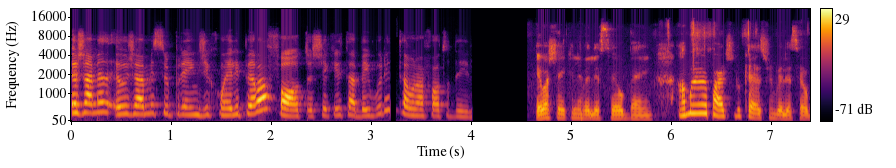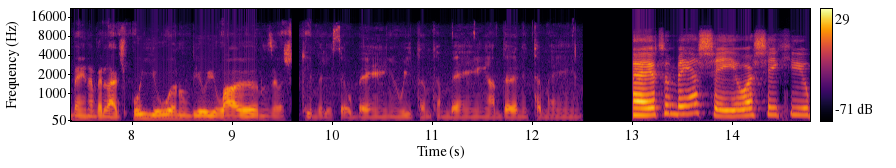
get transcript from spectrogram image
Eu já, me, eu já me surpreendi com ele pela foto. Achei que ele tá bem bonitão na foto dele. Eu achei que ele envelheceu bem. A maior parte do cast envelheceu bem, na verdade. Tipo, o Yu, eu não vi o Yu há anos. Eu achei que ele envelheceu bem. O Ethan também, a Dani também. É, eu também achei. Eu achei que,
